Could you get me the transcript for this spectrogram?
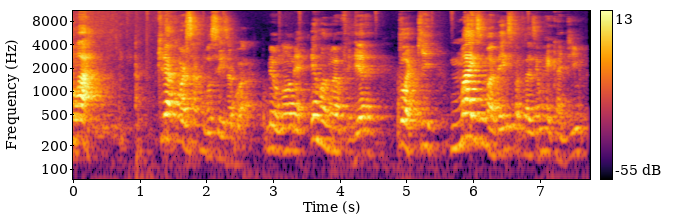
vamos lá! Queria conversar com vocês agora. Meu nome é Emanuel Ferreira, estou aqui mais uma vez para trazer um recadinho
